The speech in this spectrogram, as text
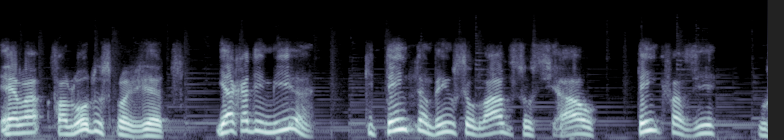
ela falou dos projetos. E a academia, que tem também o seu lado social, tem que fazer o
